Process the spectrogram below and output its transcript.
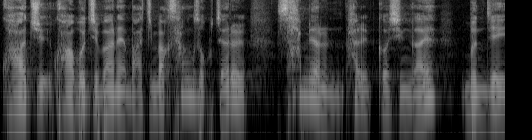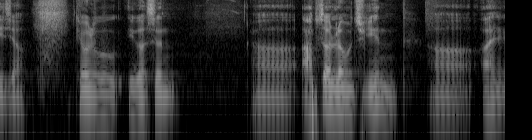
과주, 과부 집안의 마지막 상속자를 사면할 것인가의 문제이죠. 결국 이것은 어, 압살롬을 죽인 어, 아니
